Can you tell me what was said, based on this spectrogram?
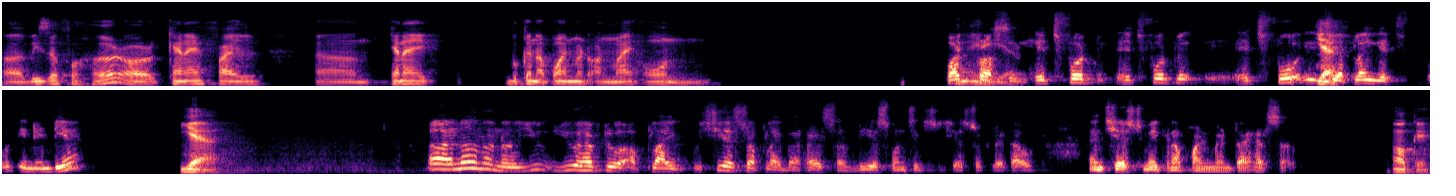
a visa for her, or can I file? Um, can I book an appointment on my own? What processing? H4, H4, H4, is Yeah. she applying H4 in India? Yeah. Uh, no, no, no. You you have to apply. She has to apply by herself. DS one sixty. She has to fill it out, and she has to make an appointment by herself. Okay.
